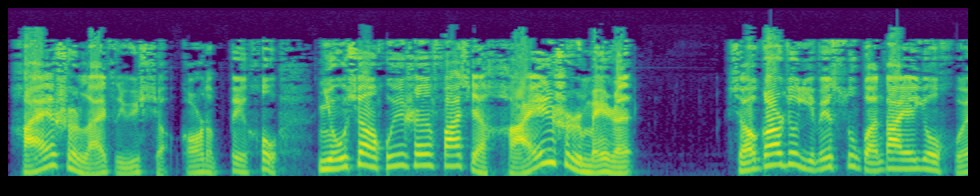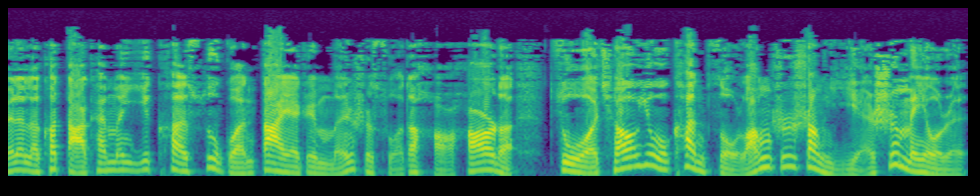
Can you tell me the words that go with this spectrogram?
还是来自于小高的背后，扭向回身，发现还是没人。小高就以为宿管大爷又回来了，可打开门一看，宿管大爷这门是锁的好好的。左瞧右看，走廊之上也是没有人。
